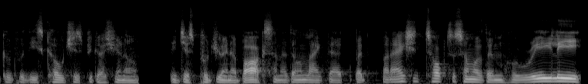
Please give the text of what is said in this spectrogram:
good with these coaches because, you know, they just put you in a box and I don't like that. But but I actually talked to some of them who really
